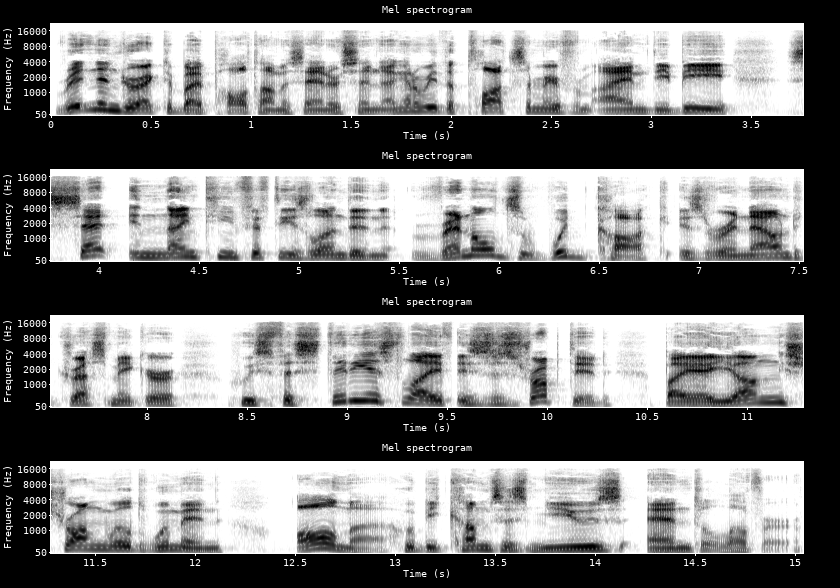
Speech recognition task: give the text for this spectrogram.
written and directed by Paul Thomas Anderson. I'm going to read the plot summary from IMDb. Set in 1950s London, Reynolds Woodcock is a renowned dressmaker whose fastidious life is disrupted by a young, strong willed woman, Alma, who becomes his muse and lover.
